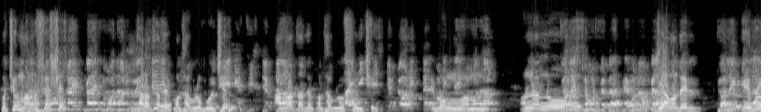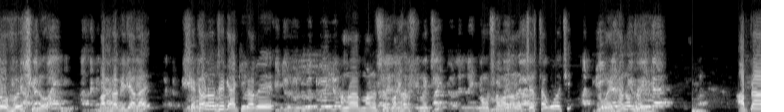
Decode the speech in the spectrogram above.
প্রচুর মানুষ এসছেন। তারা তাদের কথাগুলো বলছেন। আমরা তাদের কথাগুলো শুনছি। এবং অন্যান্য যে আমাদের এগুলো হয়েছিল বাদবাকি জায়গায় সেখানেও ঠিক একইভাবে আমরা মানুষের কথা শুনেছি এবং সমাধানের চেষ্টা করেছি এবং এখানেও। আপনার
